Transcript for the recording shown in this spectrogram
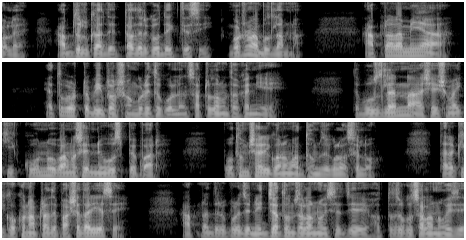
বলে, আব্দুল কাদের, তাদেরকেও দেখতেছি। ঘটনা বুঝলাম না। আপনারা মিয়া, এত বড় একটা বিপ্লব সংগঠিত করলেন ছাত্র জনতাকে নিয়ে। তো বুঝলেন না, সেই সময় কি কোনো বাংলাদেশের নিউজ পেপার, প্রথম সারি গণমাধ্যম যেগুলো ছিল, তারা কি কখন আপনাদের পাশে দাঁড়িয়েছে? আপনাদের উপরে যে নির্যাতন চালানো হয়েছে, যে হত্যাযোগ্য চালানো হয়েছে,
